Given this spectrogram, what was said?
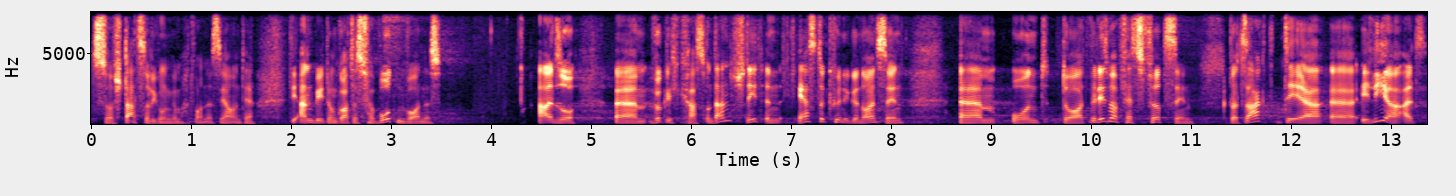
zur Staatsreligion gemacht worden ist, ja, und der, die Anbetung Gottes verboten worden ist. Also ähm, wirklich krass. Und dann steht in 1. Könige 19 ähm, und dort, wir lesen mal Vers 14, dort sagt der äh, Elia, als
